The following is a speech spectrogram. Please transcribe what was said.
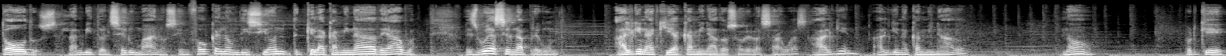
todos, el ámbito del ser humano, se enfoca en la hundición que la caminada de agua. Les voy a hacer una pregunta. ¿Alguien aquí ha caminado sobre las aguas? ¿Alguien? ¿Alguien ha caminado? No. Porque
